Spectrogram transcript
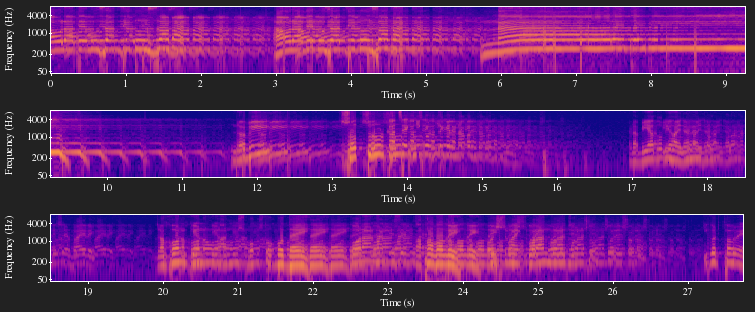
আওলাদে মুজাদ্দিদুজ জামান। আওলাদে মুজাদ্দিদুজ জামান। নারে তাকবীর। নবী শত্রুর কাছে কি করতে গেলেন? আবার। এটা বিয়াদবি হয় জানেন তো? যখন কোন মানুষ বক্তব্য দেয় কোরআন হাদিসের কথা বলে ওই সময় কোরআন বলে যে চুপ করে শোনো। কি করতে হবে?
